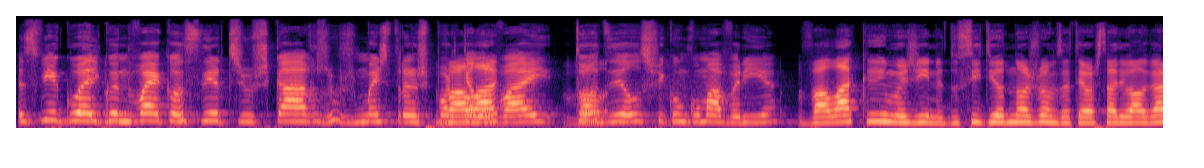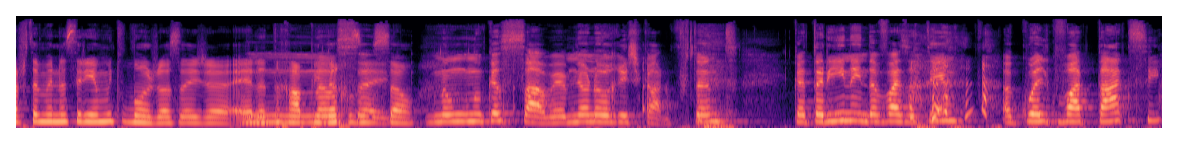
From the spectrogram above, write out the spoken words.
A Sofia Coelho, quando vai a concertos, os carros, os meios de transporte Vá que ela vai, vá todos lá- eles ficam com uma avaria. Vá lá que, imagina, do sítio onde nós vamos até ao estádio Algarve também não seria muito longe, ou seja, era de rápida Não resolução. Não- nunca se sabe, é melhor não arriscar. Portanto, Catarina, ainda vais a tempo. A Coelho que vá de táxi,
